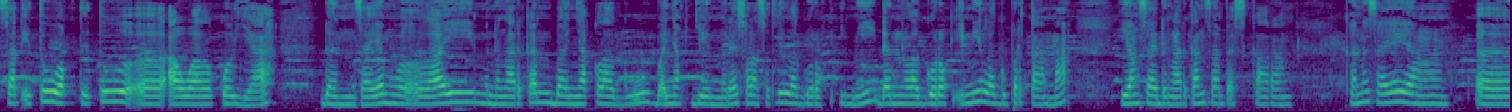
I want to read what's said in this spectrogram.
saat itu waktu itu uh, awal kuliah dan saya mulai mendengarkan banyak lagu, banyak genre, salah satunya lagu rock ini dan lagu rock ini lagu pertama yang saya dengarkan sampai sekarang karena saya yang uh,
